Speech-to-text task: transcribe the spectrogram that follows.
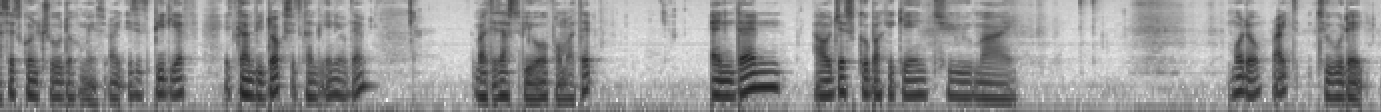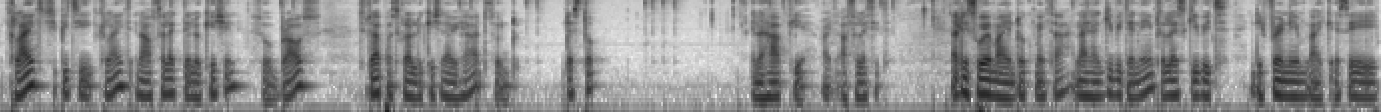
access control documents, right? This is PDF. It can be docs, it can be any of them, but it has to be all formatted. And then I'll just go back again to my model, right? To the client, GPT client, and I'll select the location. So browse to that particular location that we had. So desktop, and I have here, right? I'll select it. That is where my documents are, and I can give it a name. So let's give it a different name, like say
